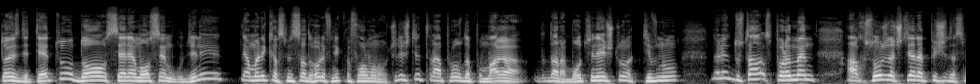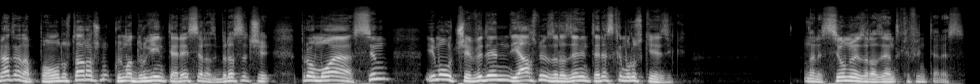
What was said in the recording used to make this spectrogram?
Тоест детето до 7-8 години няма никакъв смисъл да ходи в никаква форма на училище, трябва просто да помага да, работи нещо активно. Нали, доста, според мен, ако се може да чете да пише да смята, е напълно достатъчно. Ако има други интереси, разбира се, че при моя син има очевиден, ясно изразен интерес към руски язик. Нали, силно изразен такъв интерес.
